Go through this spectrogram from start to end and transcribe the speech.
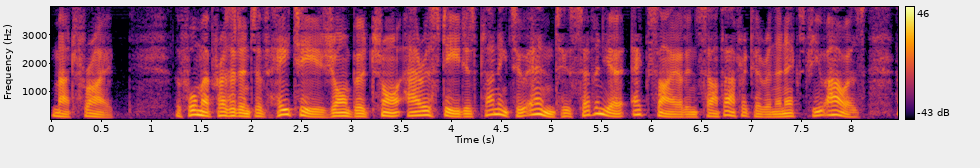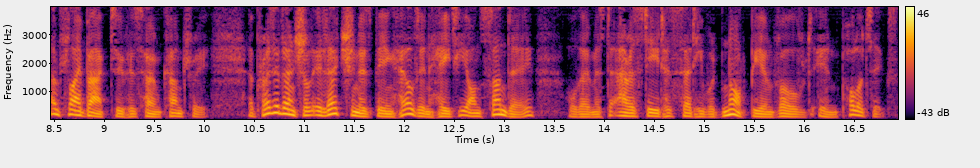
Matt Frei. The former president of Haiti, Jean Bertrand Aristide, is planning to end his seven year exile in South Africa in the next few hours and fly back to his home country. A presidential election is being held in Haiti on Sunday, although Mr. Aristide has said he would not be involved in politics.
